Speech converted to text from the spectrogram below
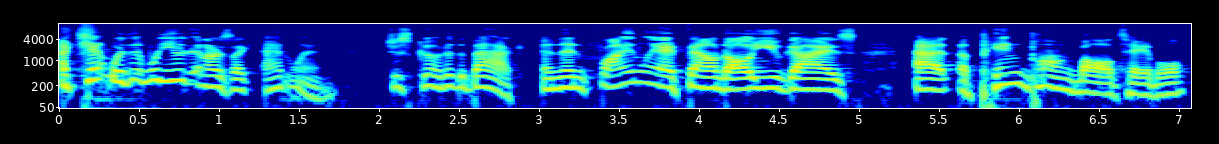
I can't. What, what do you? And I was like, Edwin, just go to the back. And then finally, I found all you guys at a ping pong ball table.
